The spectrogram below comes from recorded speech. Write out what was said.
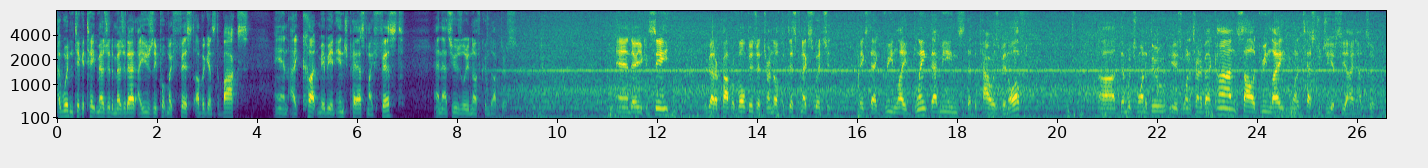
I wouldn't take a tape measure to measure that. I usually put my fist up against the box and I cut maybe an inch past my fist and that's usually enough conductors. And there you can see we got our proper voltage. I turned off the disconnect switch. It makes that green light blink. That means that the power's been off. Uh, then what you want to do is you want to turn it back on, the solid green light. You want to test your GFCI now too.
